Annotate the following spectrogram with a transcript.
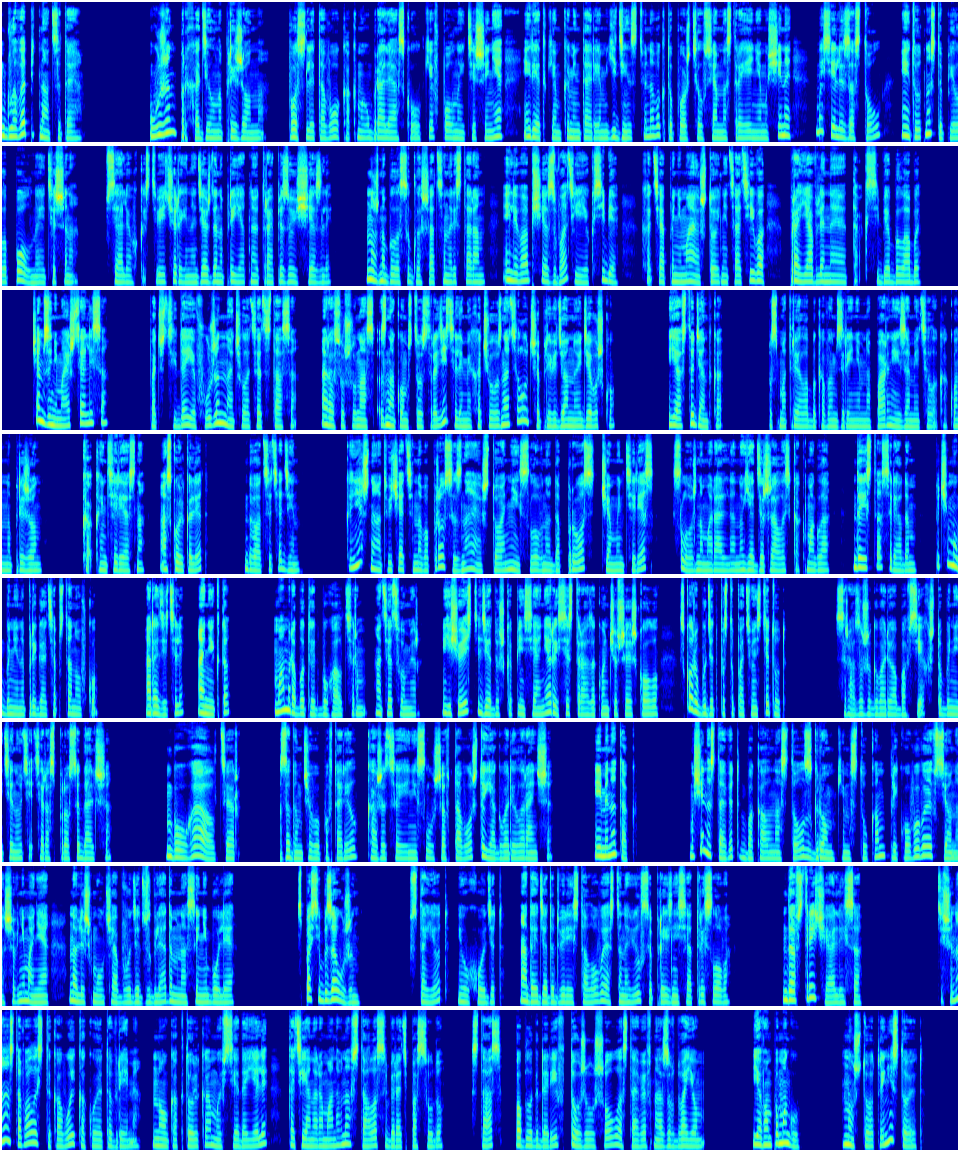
Глава 15. Ужин проходил напряженно. После того, как мы убрали осколки в полной тишине и редким комментарием единственного, кто портил всем настроение мужчины, мы сели за стол, и тут наступила полная тишина. Вся легкость вечера и надежда на приятную трапезу исчезли. Нужно было соглашаться на ресторан или вообще звать ее к себе, хотя понимаю, что инициатива, проявленная так себе была бы. «Чем занимаешься, Алиса?» Почти доев ужин, начал отец Стаса. «Раз уж у нас знакомство с родителями, хочу узнать лучше приведенную девушку». «Я студентка». Посмотрела боковым зрением на парня и заметила, как он напряжен. «Как интересно. А сколько лет?» «Двадцать один». Конечно, отвечать на вопросы, зная, что они словно допрос, чем интерес, сложно морально, но я держалась как могла. Да и Стас рядом. Почему бы не напрягать обстановку? А родители? Они кто? Мама работает бухгалтером, отец умер. Еще есть дедушка, пенсионер и сестра, закончившая школу. Скоро будет поступать в институт. Сразу же говорю обо всех, чтобы не тянуть эти расспросы дальше. «Бухгалтер», — задумчиво повторил, кажется, и не слушав того, что я говорила раньше. «Именно так». Мужчина ставит бокал на стол с громким стуком, приковывая все наше внимание, но лишь молча обводит взглядом нас и не более. «Спасибо за ужин». Встает и уходит, а, дойдя до дверей столовой, остановился, произнеся три слова. «До встречи, Алиса». Тишина оставалась таковой какое-то время, но как только мы все доели, Татьяна Романовна встала собирать посуду. Стас, поблагодарив, тоже ушел, оставив нас вдвоем. Я вам помогу». «Ну что ты, не стоит».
